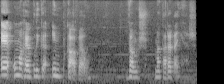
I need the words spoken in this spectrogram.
é uma réplica impecável. Vamos matar aranhas.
